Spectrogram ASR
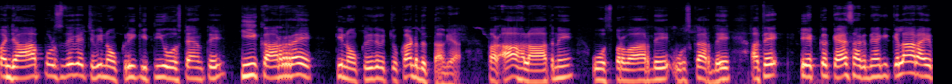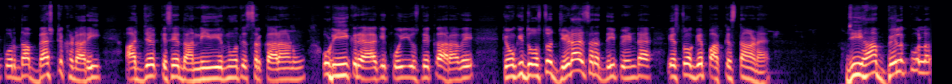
ਪੰਜਾਬ ਪੁਲਿਸ ਦੇ ਵਿੱਚ ਵੀ ਨੌਕਰੀ ਕੀਤੀ ਉਸ ਟਾਈਮ ਤੇ, ਕੀ ਕਾਰਨ ਰਹੇ ਕਿ ਨੌਕਰੀ ਦੇ ਵਿੱਚੋਂ ਕੱਢ ਦਿੱਤਾ ਗਿਆ। ਪਰ ਆਹ ਹਾਲਾਤ ਨੇ ਉਸ ਪਰਿਵਾਰ ਦੇ, ਉਸ ਘਰ ਦੇ ਅਤੇ ਇੱਕ ਕਹਿ ਸਕਦੇ ਹਾਂ ਕਿ ਕਿਲਾ ਰਾਏਪੁਰ ਦਾ ਬੈਸਟ ਖਿਡਾਰੀ ਅੱਜ ਕਿਸੇ ਦਾਨੀ ਵੀਰ ਨੂੰ ਅਤੇ ਸਰਕਾਰਾਂ ਨੂੰ ਉਡੀਕ ਰਿਹਾ ਕਿ ਕੋਈ ਉਸ ਦੇ ਘਰ ਆਵੇ, ਕਿਉਂਕਿ ਦੋਸਤੋ ਜਿਹੜਾ ਇਹ ਸਰਹੱਦੀ ਪਿੰਡ ਹੈ, ਇਸ ਤੋਂ ਅੱਗੇ ਪਾਕਿਸਤਾਨ ਹੈ। ਜੀ ਹਾਂ, ਬਿਲਕੁਲ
